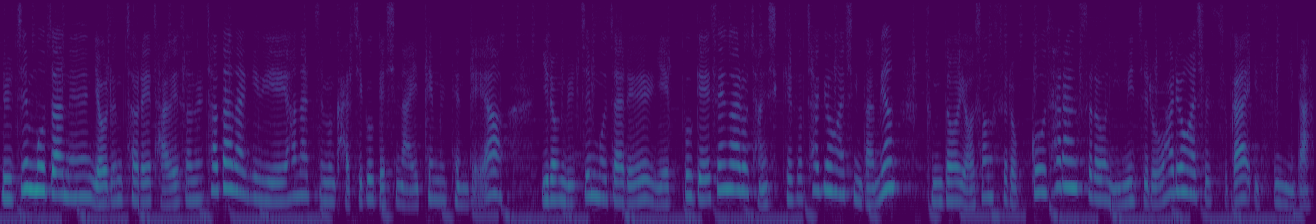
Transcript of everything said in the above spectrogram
밀짚 모자는 여름철에 자외선을 차단하기 위해 하나쯤은 가지고 계신 아이템일 텐데요. 이런 밀짚 모자를 예쁘게 생화로 장식해서 착용하신다면 좀 더 여성스럽고 사랑스러운 이미지로 활용하실 수가 있습니다.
